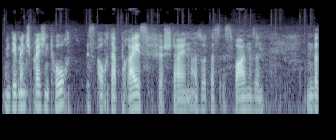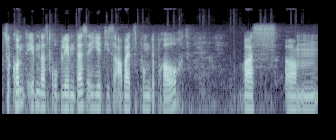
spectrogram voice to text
Und dementsprechend hoch ist auch der Preis für Stein. Also das ist Wahnsinn. Und dazu kommt eben das Problem, dass er hier diese Arbeitspunkte braucht. Was, ähm,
